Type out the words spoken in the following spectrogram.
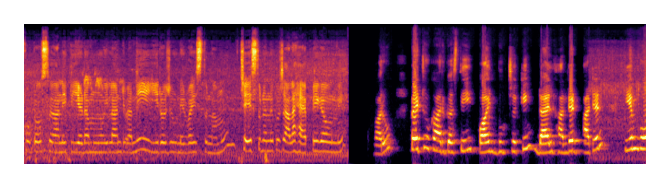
ఫొటోస్ కానీ తీయడము ఇలాంటివన్నీ ఈరోజు నిర్వహిస్తున్నాము. చేస్తున్నందుకు చాలా హ్యాపీగా ఉంది. వారు పెట్రో కార్ గస్తీ point book checking dial hundred attend MO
